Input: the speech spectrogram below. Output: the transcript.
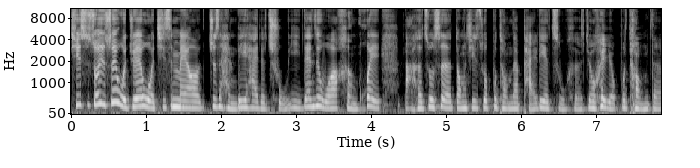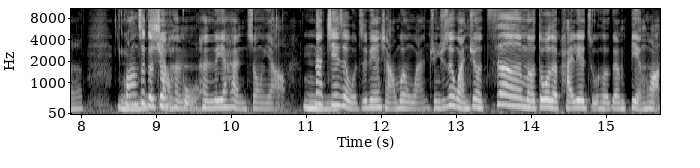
其实，所以，所以我觉得我其实没有就是很厉害的厨艺，但是我很会把合作社的东西做不同的排列组合，就会有不同的、嗯、光这个就很很厉害，很重要。嗯、那接着我这边想要问婉君，就是婉君有这么多的排列组合跟变化，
